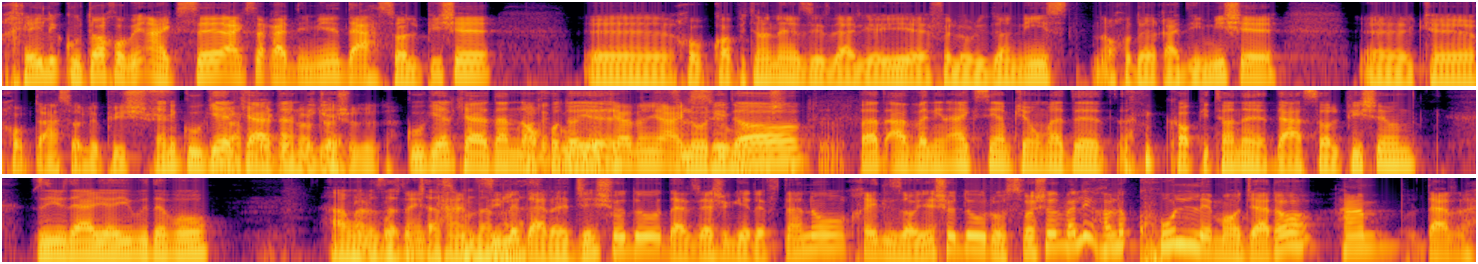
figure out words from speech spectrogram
خیلی کوتاه. خب این عکس عکس قدیمی ده سال پیشه. خب کاپیتان زیردریایی فلوریدا نیست ناخدای قدیمیشه که خب ده سال پیش یعنی گوگل کردن دیگه. شده گوگل کردن آره، ناخدای فلوریدا. بعد اولین عکسی هم که اومده کاپیتان ده سال پیش اون زیر دریایی بوده و همون رو زدن تنزل درجه شد و درجهشو گرفتن و خیلی ضایع شد و رسوا شد. ولی حالا کل ماجرا هم در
